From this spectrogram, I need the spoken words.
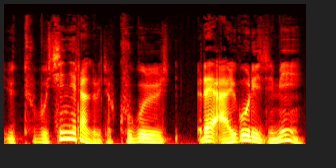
유튜브 신이라 그러죠. 구글의 알고리즘이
